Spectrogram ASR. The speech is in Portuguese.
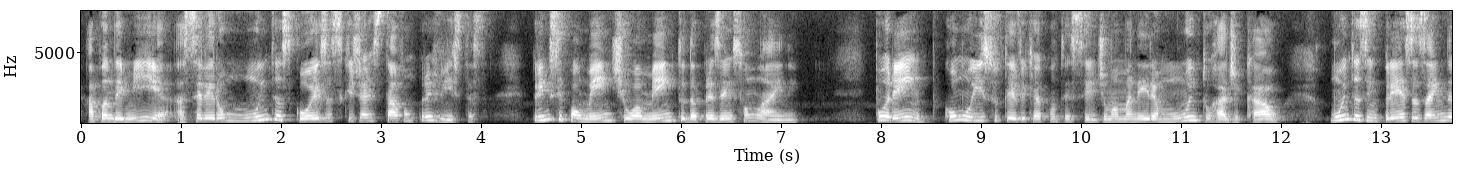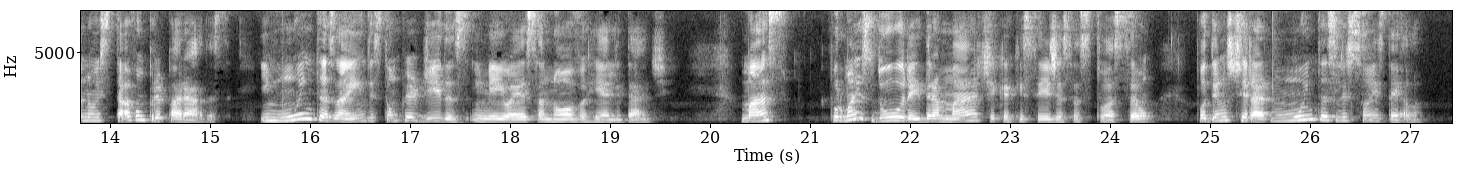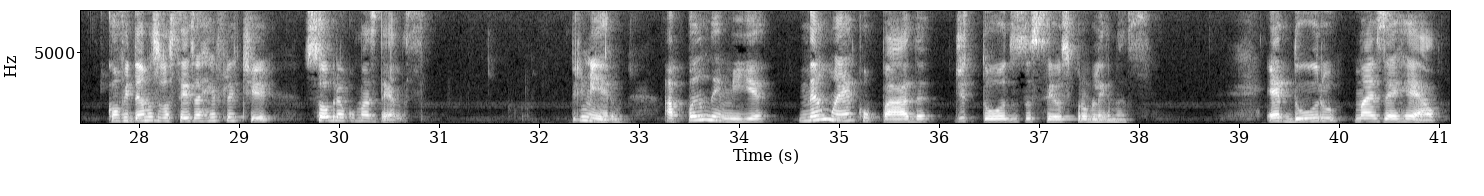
A pandemia acelerou muitas coisas que já estavam previstas principalmente o aumento da presença online. Porém, como isso teve que acontecer de uma maneira muito radical, muitas empresas ainda não estavam preparadas e muitas ainda estão perdidas em meio a essa nova realidade. Mas, por mais dura e dramática que seja essa situação, podemos tirar muitas lições dela. Convidamos vocês a refletir sobre algumas delas. Primeiro, a pandemia não é culpada de todos os seus problemas. É duro, mas é real.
